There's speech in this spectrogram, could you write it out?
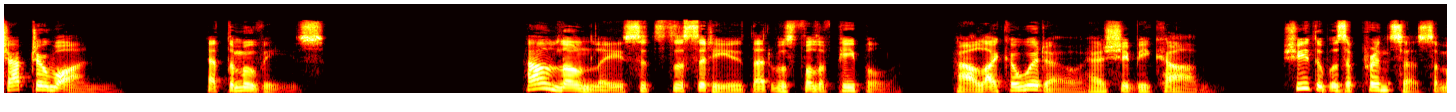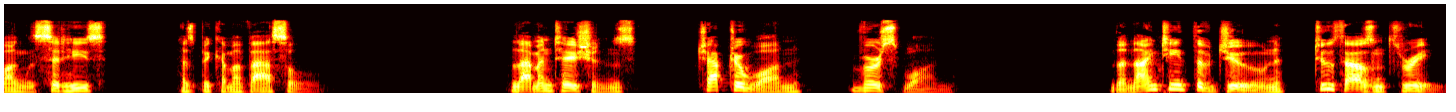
Chapter 1 At the Movies How lonely sits the city that was full of people. How like a widow has she become. She that was a princess among the cities has become a vassal. Lamentations, chapter 1, verse 1. The 19th of June, 2003.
